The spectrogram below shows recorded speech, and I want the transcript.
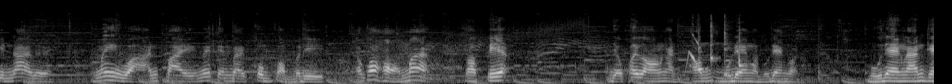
กินได้เลย ไม่หวานไปไม่เค็มไปกลมกล่อมพอดี แล้วก็หอมมากปอเปี๊ยะเดี๋ยวค่อยลองกันเอาหมูแดงก่อนหมูแดงก่อน หมูแดงร้านแก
